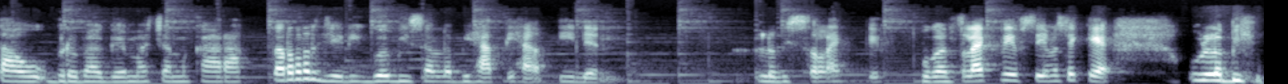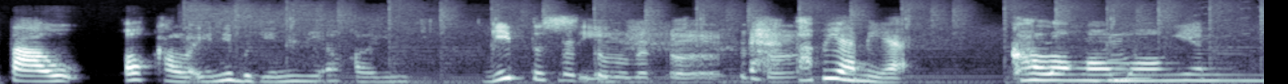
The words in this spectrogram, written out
tahu berbagai macam karakter jadi gue bisa lebih hati-hati dan lebih selektif. Bukan selektif sih maksudnya kayak lebih tahu oh kalau ini begini nih oh kalau ini gitu sih. Betul betul betul. tapi ya nih ya kalau ngomongin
